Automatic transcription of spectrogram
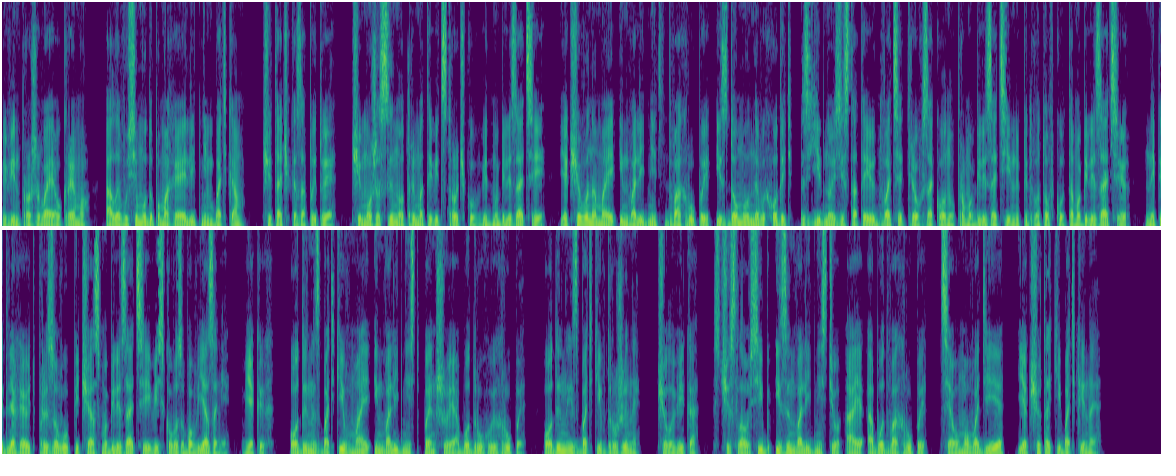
Він проживає окремо, але в усьому допомагає літнім батькам. Читачка запитує, чи може син отримати відстрочку від мобілізації, якщо вона має інвалідність 2 групи і з дому не виходить згідно зі статтею 23 закону про мобілізаційну підготовку та мобілізацію, не підлягають призову під час мобілізації військовозобов'язані, в яких один із батьків має інвалідність першої або другої групи, один із батьків дружини, чоловіка, з числа осіб із інвалідністю А або два групи, ця умова діє, якщо такі батьки не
